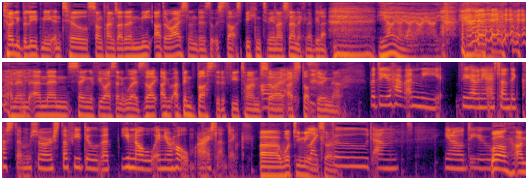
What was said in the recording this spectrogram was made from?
totally believe me until sometimes I'd then meet other Icelanders that would start speaking to me in Icelandic, and I'd be like, yeah, yeah, yeah, yeah, yeah, yeah, and then and then saying a few Icelandic words. So I, I, I've been busted a few times, so I, I stopped doing that. But do you have any? Do you have any Icelandic customs or stuff you do that you know in your home are Icelandic? Uh, what do you mean? like Sorry. food and you know, do you? Well, I'm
